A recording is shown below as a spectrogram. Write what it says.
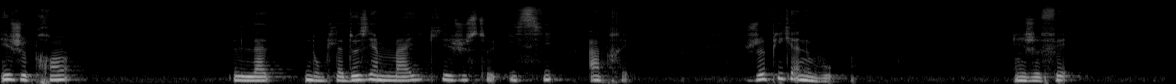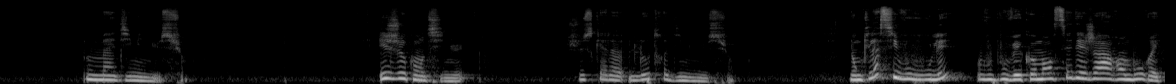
Et je prends la, donc la deuxième maille qui est juste ici après. Je pique à nouveau. Et je fais ma diminution. Et je continue jusqu'à l'autre diminution. Donc là, si vous voulez, vous pouvez commencer déjà à rembourrer.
